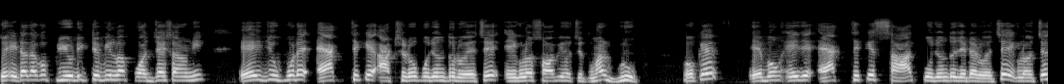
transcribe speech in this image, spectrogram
তো এটা দেখো পিরিয়ডিক টেবিল বা পর্যায় সারণী। এই যে উপরে এক থেকে আঠেরো পর্যন্ত রয়েছে, এগুলো সবই হচ্ছে তোমার গ্রুপ ওকে এবং এই যে এক থেকে সাত পর্যন্ত যেটা রয়েছে, এগুলো হচ্ছে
